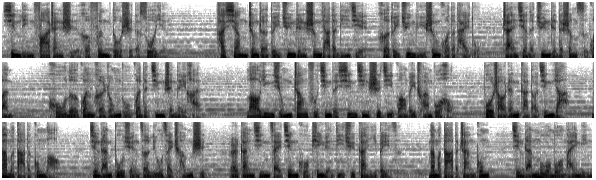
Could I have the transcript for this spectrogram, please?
心灵发展史和奋斗史的缩影。它象征着对军人生涯的理解和对军旅生活的态度，展现了军人的生死观、苦乐观和荣辱观的精神内涵。老英雄张富清的先进事迹广为传播后，不少人感到惊讶：那么大的功劳，竟然不选择留在城市，而甘心在艰苦偏远地区干一辈子；那么大的战功，竟然默默埋名，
